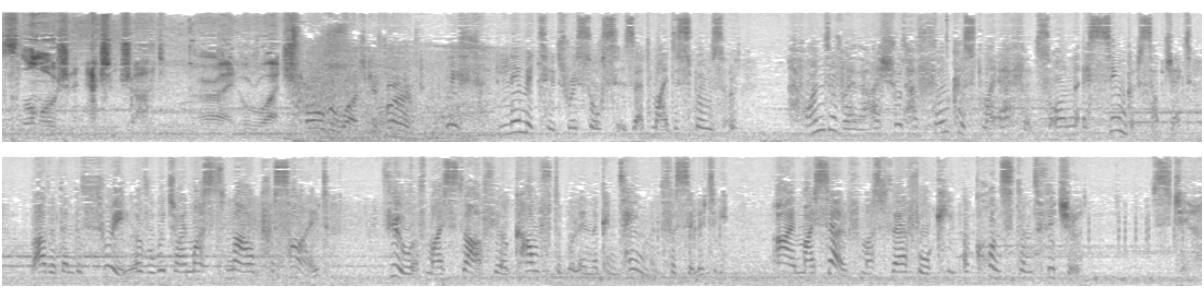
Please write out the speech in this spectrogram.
Slow motion action shot. Alright, Overwatch. Overwatch confirmed. With limited resources at my disposal, I wonder whether I should have focused my efforts on a single subject rather than the three over which I must now preside. Few of my staff feel comfortable in the containment facility. I myself must therefore keep a constant vigil. Still,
